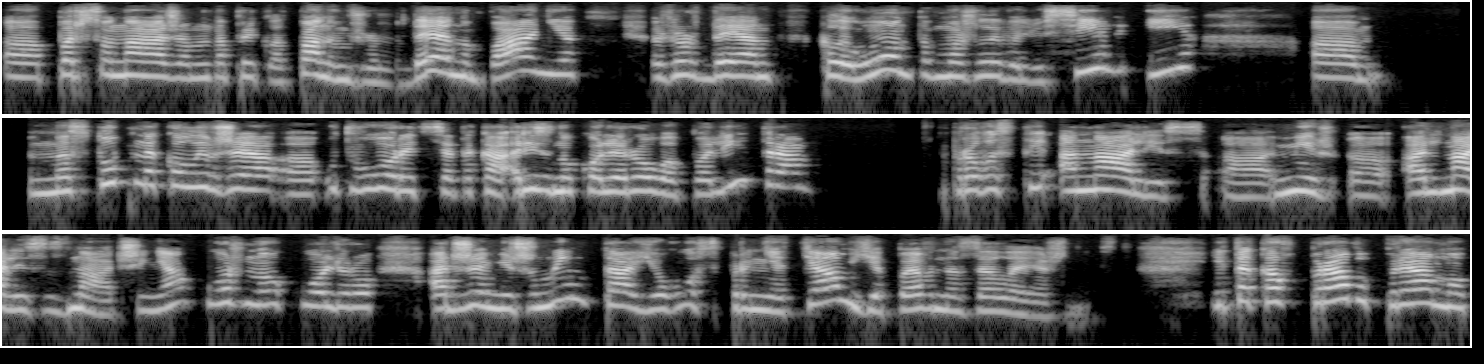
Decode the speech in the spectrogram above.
а, персонажем, наприклад, паном Жорденом, пані Жорден, Клеонтом, можливо, Люсіль, і а, Наступне, коли вже а, утвориться така різнокольорова палітра, провести аналіз, між, аналіз значення кожного кольору, адже між ним та його сприйняттям є певна залежність. І така вправа прямо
